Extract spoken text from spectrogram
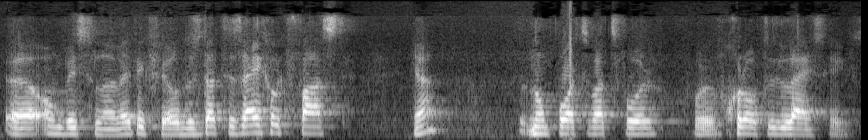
uh, omwisselen. Weet ik veel. Dus dat is eigenlijk vast. Ja? Wat voor, voor grootte de lijst heeft.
